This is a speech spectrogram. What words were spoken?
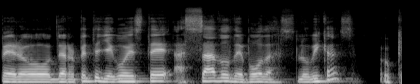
pero de repente llegó este asado de bodas. ¿Lo ubicas? Ok,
